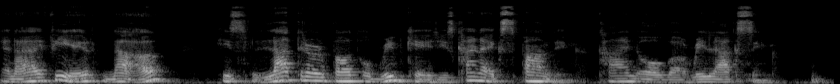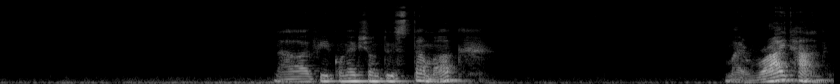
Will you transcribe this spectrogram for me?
And I feel now his lateral part of rib cage is kind of expanding, kind of uh, relaxing. Now I feel connection to stomach. My right hand,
